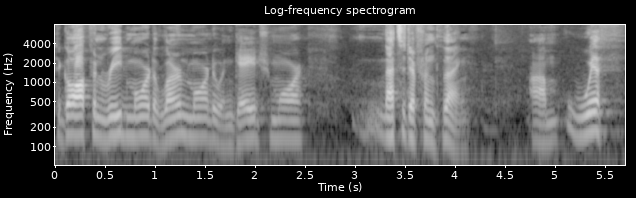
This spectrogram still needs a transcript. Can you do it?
to go off and read more, to learn more, to engage more. That's a different thing. Um, with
